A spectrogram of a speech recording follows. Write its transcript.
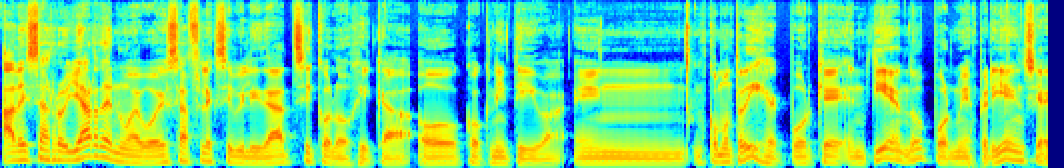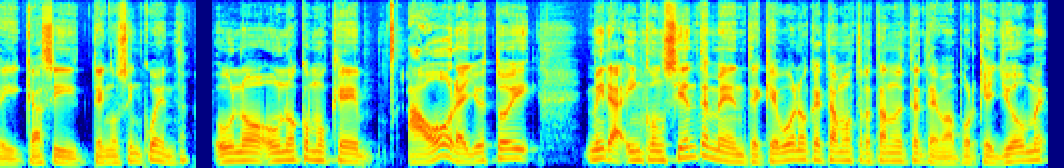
a desarrollar de nuevo esa flexibilidad psicológica o cognitiva en, como te dije, porque entiendo por mi experiencia y casi tengo 50, uno, uno como que ahora yo estoy, mira, inconscientemente, qué bueno que estamos tratando este tema, porque yo me,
